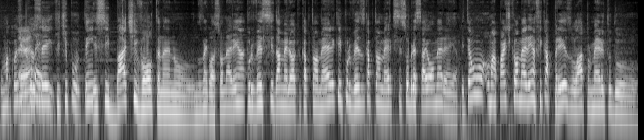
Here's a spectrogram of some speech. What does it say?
Uma coisa É. que eu sei, que tipo, tem esse bate e volta, né, no, nos negócios. O Homem-Aranha, por vezes, se dá melhor que o Capitão América e por vezes o Capitão América se sobressai ao Homem-Aranha. E tem um- uma parte que o Homem-Aranha fica preso lá por mérito do,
